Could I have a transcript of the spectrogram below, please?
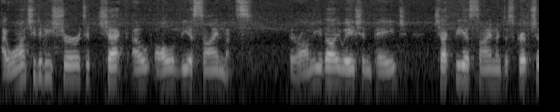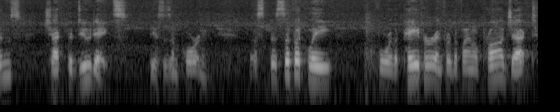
I want you to be sure to check out all of the assignments. They're on the evaluation page. Check the assignment descriptions. Check the due dates. This is important. Uh, specifically for the paper and for the final project,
